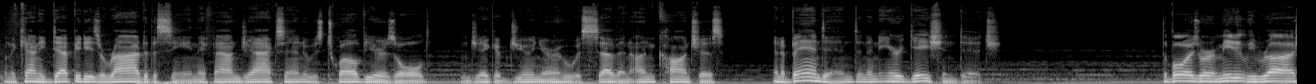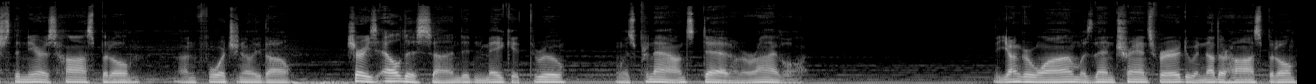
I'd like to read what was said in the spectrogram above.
When the county deputies arrived at the scene, they found Jackson, who was 12 years old, and Jacob Jr., who was 7, unconscious and abandoned in an irrigation ditch. The boys were immediately rushed to the nearest hospital. Unfortunately, though, Sherry's eldest son didn't make it through and was pronounced dead on arrival. The younger one was then transferred to another hospital,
